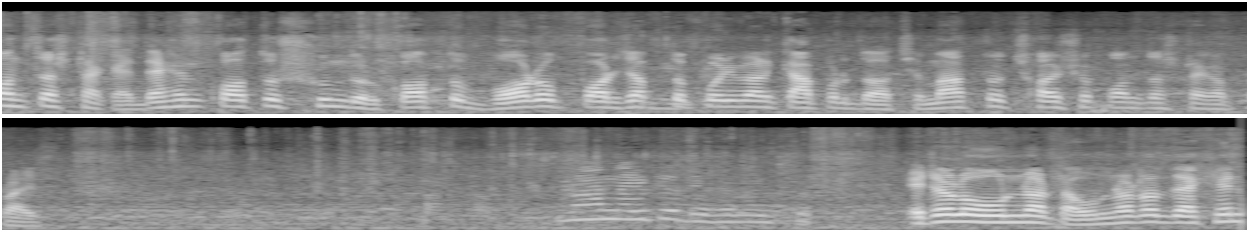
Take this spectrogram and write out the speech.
পঞ্চাশ টাকায়। দেখেন কত সুন্দর, কত বড় পর্যাপ্ত পরিমাণ কাপড় দেওয়া আছে, মাত্র ছয়শো পঞ্চাশ টাকা প্রাইস এটা হলো ওড়নাটা। ওড়নাটা দেখেন,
